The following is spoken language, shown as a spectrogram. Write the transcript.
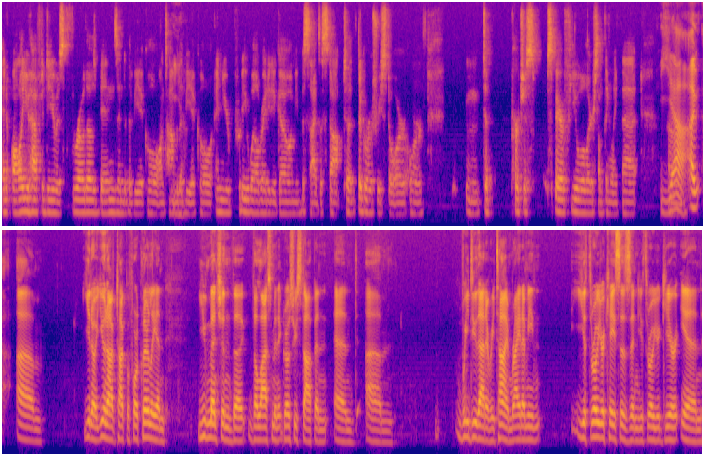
and all you have to do is throw those bins into the vehicle on top of the vehicle and you're pretty well ready to go. I mean besides a stop to the grocery store or mm, to purchase spare fuel or something like that. Yeah, um, I, um, you know, you and I have talked before clearly, and you've mentioned the the last minute grocery stop, and and um, we do that every time, right? I mean, you throw your cases and you throw your gear in.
